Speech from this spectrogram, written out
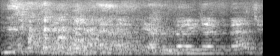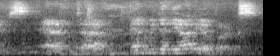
Everybody dug the badgers. And um, then we did the audiobooks.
